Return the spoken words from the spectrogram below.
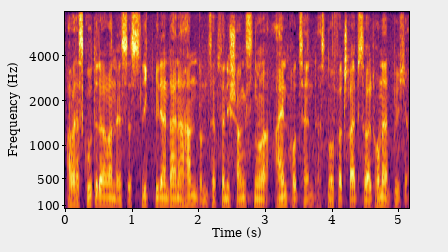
Aber das Gute daran ist, es liegt wieder in deiner Hand und selbst wenn die Chance nur 1% ist, notfalls schreibst du halt 100 Bücher,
